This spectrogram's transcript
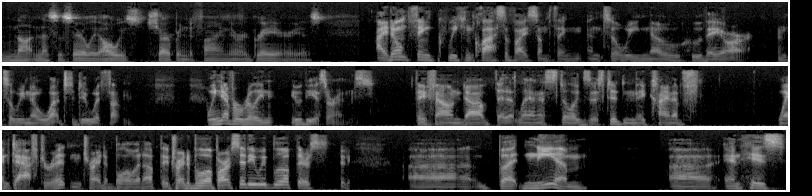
not necessarily always sharp and defined. There are gray areas. I don't think we can classify something until we know who they are, until we know what to do with them. We never really knew the Asurans. They found out that Atlantis still existed, and they kind of went after it and tried to blow it up. They tried to blow up our city, we blew up their city. Uh, but Niam uh, and his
